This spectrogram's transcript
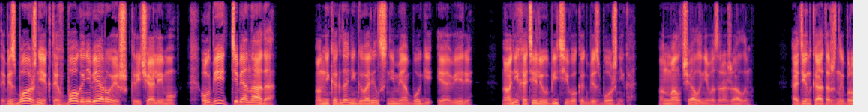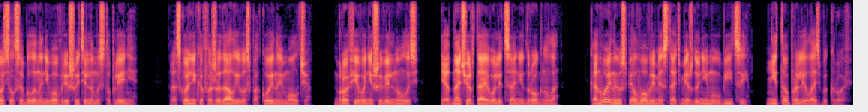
«Ты безбожник, ты в Бога не веруешь!» — кричали ему. «Убить тебя надо!» Он никогда не говорил с ними о Боге и о вере, но они хотели убить его как безбожника. Он молчал и не возражал им. Один каторжный бросился было на него в решительном иступлении. Раскольников ожидал его спокойно и молча. Бровь его не шевельнулась, ни одна черта его лица не дрогнула. Конвойный успел вовремя стать между ним и убийцей, не то пролилась бы кровь.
